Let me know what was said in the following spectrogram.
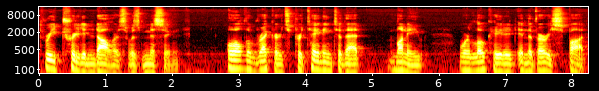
$3 trillion was missing. All the records pertaining to that money were located in the very spot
